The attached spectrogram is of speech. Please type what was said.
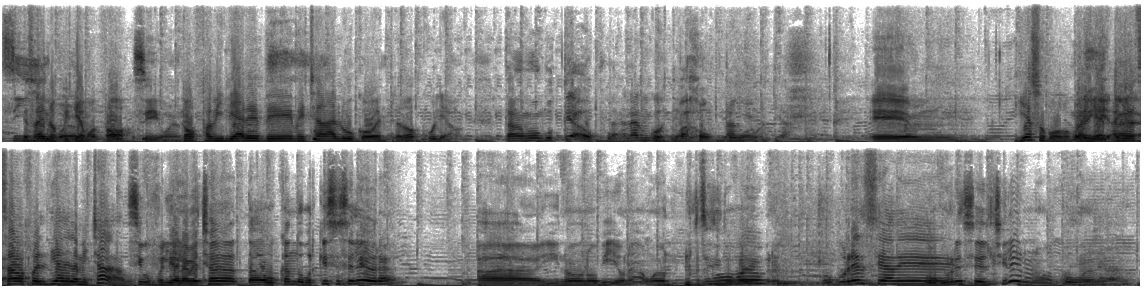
Sí, Esa vez nos weón. pillamos dos. Sí, bueno. Dos familiares de mechada luco, entre dos culiados. Estábamos angustiados, po. La angustia. La po, weón. angustia. Eh, Y eso, pues, Bueno, ayer, y, ayer ah, sábado fue el día de la mechada. po. sí, pues fue el día de la mechada. Estaba buscando por qué se celebra. Ah, y no, no pillo nada, weón. No sé si tú weón. Ocurrencia de. Ocurrencia del chileno, ¿no? Pues, weón.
